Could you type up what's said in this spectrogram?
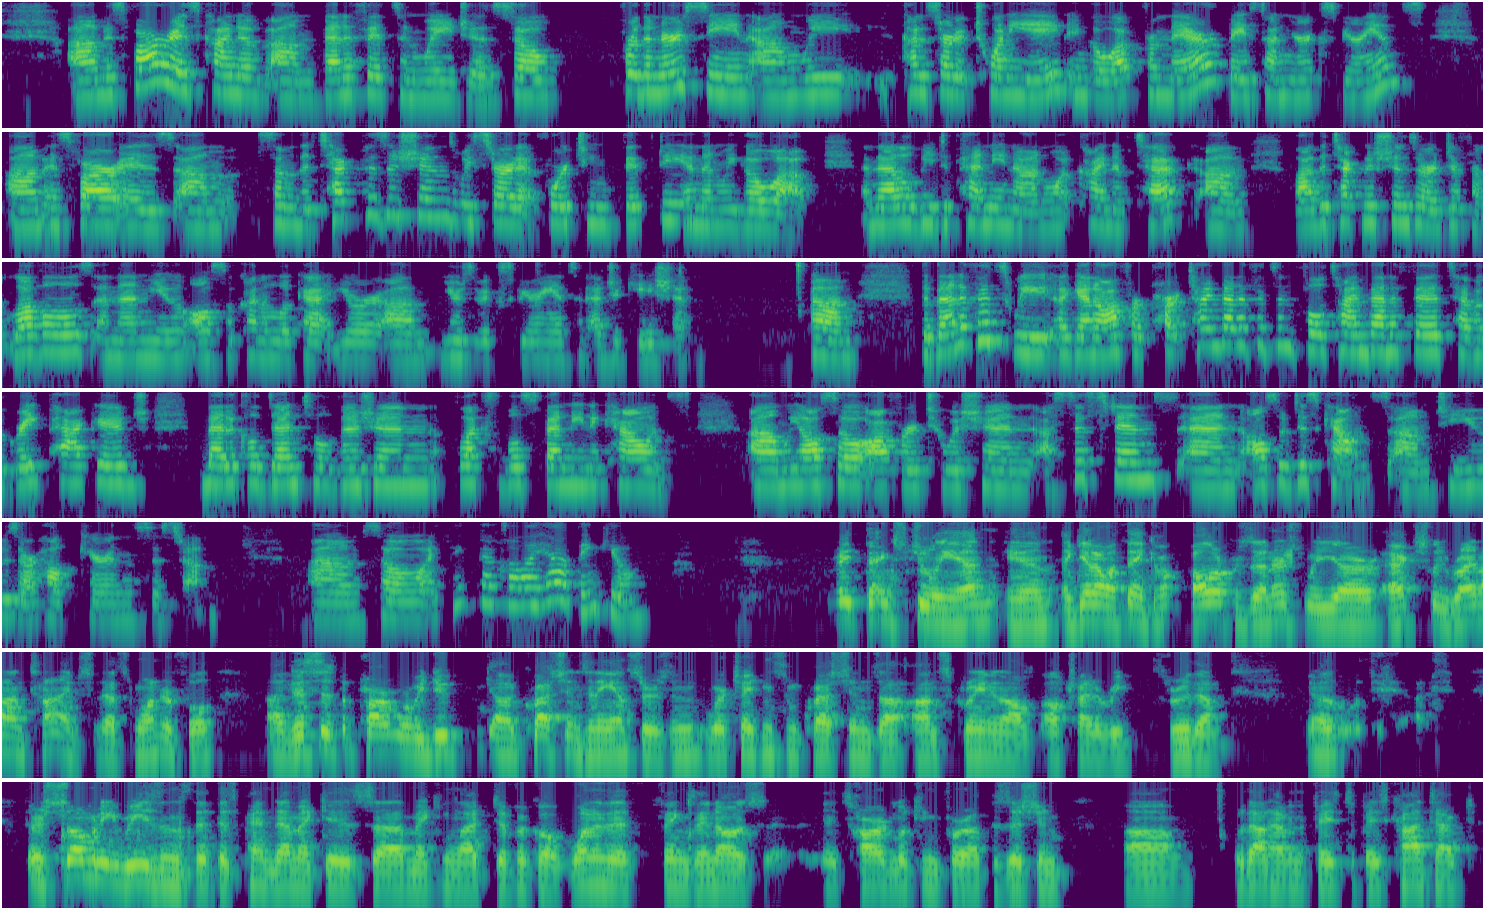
as far as kind of benefits and wages, so for the nursing, um, we kind of start at 28 and go up from there based on your experience. Um, as far as um, some of the tech positions, we start at 1450 and then we go up. And that'll be depending on what kind of tech. Um, a lot of the technicians are at different levels, and then you also kind of look at your um, years of experience and education. Um, the benefits, we again offer part-time benefits and full-time benefits, have a great package, medical, dental, vision, flexible spending accounts. Um, we also offer tuition assistance and also discounts um, to use our healthcare in the system. Um, so I think that's all I have. Thank you. Great, thanks, Julianne. And again, I want to thank all our presenters. We are actually right on time, so that's wonderful. Uh, this is the part where we do uh, questions and answers, and we're taking some questions uh, on screen, and I'll, I'll try to read through them. You know, there's so many reasons that this pandemic is uh, making life difficult. One of the things I know is it's hard looking for a position um, without having the face-to-face contact.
